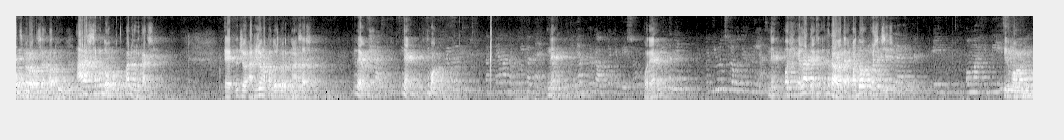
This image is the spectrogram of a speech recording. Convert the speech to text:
Έτσι με ρώτησαν παντού. Άρα σας απαντώ. Πάμε στο 16. Ε, δεν ξέρω, αρχίζω να απαντώ στο ερώτημά σας. Λέω. Ναι, λοιπόν. Τα θέματα που ήταν Ναι. από το 2018 και πίσω Ωραία. ήταν το κείμενο της λογοτεχνίας. Ναι, όχι, ελάτε, δεν καταλαβαίνετε. Απαντώ ως εξής. Δηλαδή, ε, ο μαθητής Η γνώμη μου. που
